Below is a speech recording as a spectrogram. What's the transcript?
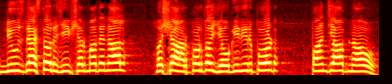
ਨਿਊਜ਼ ਡੈਸਕ ਤੋਂ ਰਜੀਵ ਸ਼ਰਮਾ ਦੇ ਨਾਲ ਹੁਸ਼ਿਆਰਪੁਰ ਤੋਂ ਯੋਗੀ ਦੀ ਰਿਪੋਰਟ। ਪੰਜਾਬ ਨਾਓ।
